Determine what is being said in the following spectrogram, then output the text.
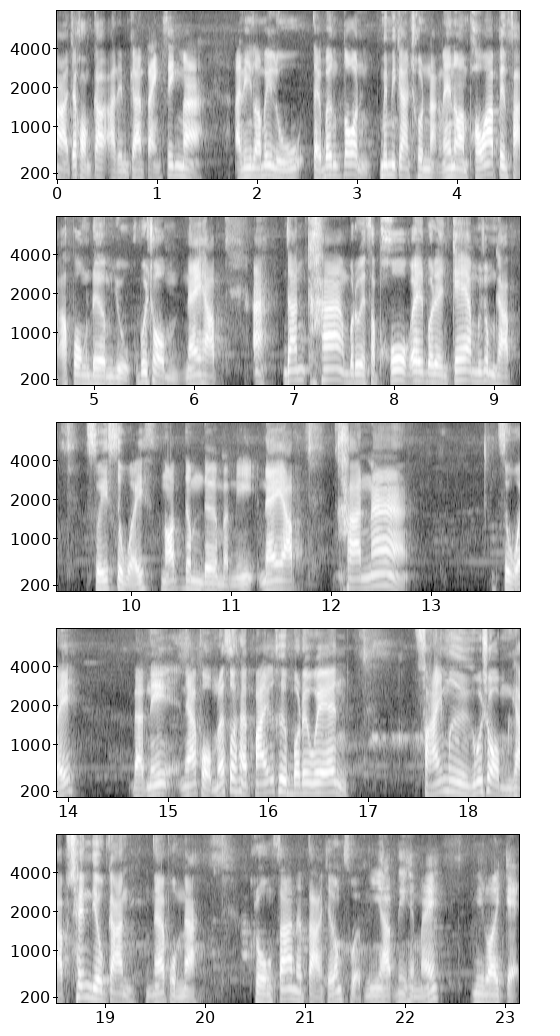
มาเจ้าของเก่าอาจจะมีการแต่งซิ่งมา อันนี้เราไม่รู้แต่เบื้องต้นไม่มีการชนหนักแน่นอนเพราะว่าเป็นฝากระโปรงเดิมอยู่คุณผู้ชมนะครับอะด้านข้างบริเวณสะโพกเอ้บริเวณแก้มคุณผู้ชมครับ สวยๆน็อตเดิมๆแบบนี้นะครับคานหน้าสวยแบบนี้นะครับผมและส่วนถัดไปก็คือบริเวณซ้ายมือคุณผู้ชมครับ เช่นเดียวกันนะครับผมนะ โครงสร้างต่างๆ จะต้องสวยแบบนี้ครับนี่เห็นไหมมีรอยแกะ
